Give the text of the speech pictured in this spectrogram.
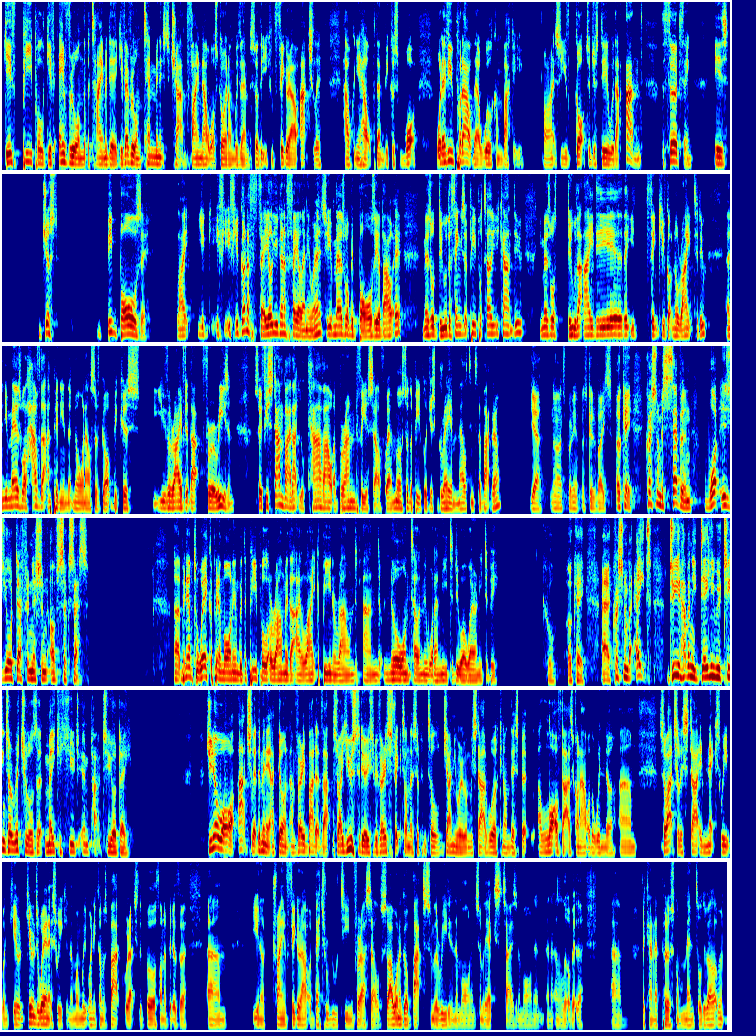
give people, give everyone the time of day, give everyone 10 minutes to chat and find out what's going on with them so that you can figure out actually how can you help them because what whatever you put out there will come back at you. All right. So you've got to just deal with that. And the third thing is just be ballsy. Like you, if if you're gonna fail, you're gonna fail anyway. So you may as well be ballsy about it may as well do the things that people tell you you can't do. You may as well do that idea that you think you've got no right to do. And you may as well have that opinion that no one else have got because you've arrived at that for a reason. So if you stand by that, you'll carve out a brand for yourself where most other people are just grey and melt into the background. Yeah, no, that's brilliant. That's good advice. Okay, question number seven What is your definition of success? Uh, being able to wake up in the morning with the people around me that I like being around and no one telling me what I need to do or where I need to be. Cool. Okay. Uh, question number eight Do you have any daily routines or rituals that make a huge impact to your day? Do you know what? Actually, at the minute, I don't. I'm very bad at that. So I used to do. I used to be very strict on this up until January when we started working on this. But a lot of that has gone out of the window. Um, so actually, starting next week when Kieran Kieran's away next week, and then when we when he comes back, we're actually both on a bit of a, um, you know, try and figure out a better routine for ourselves. So I want to go back to some of the reading in the morning, some of the exercise in the morning, and, and a little bit of the um, the kind of personal mental development.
